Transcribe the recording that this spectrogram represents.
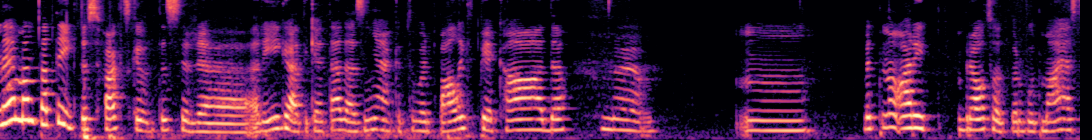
ne, man patīk tas fakts, ka tas ir uh, Rīgā tikai tādā ziņā, ka tu vari palikt pie kāda. nu, jā. Mm, bet, nu, arī braucot, varbūt mājās,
